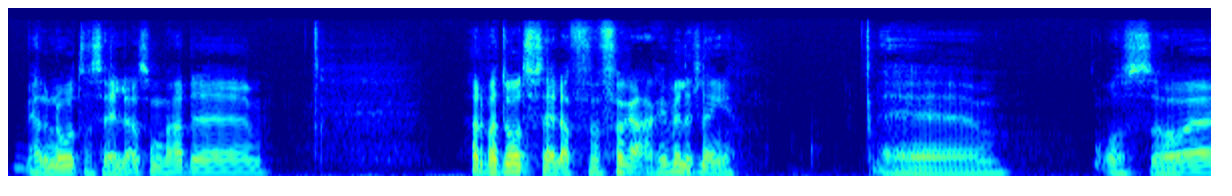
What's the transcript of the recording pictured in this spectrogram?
vi hade en återförsäljare som hade hade varit återförsäljare för Ferrari väldigt länge. Eh, och så eh,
